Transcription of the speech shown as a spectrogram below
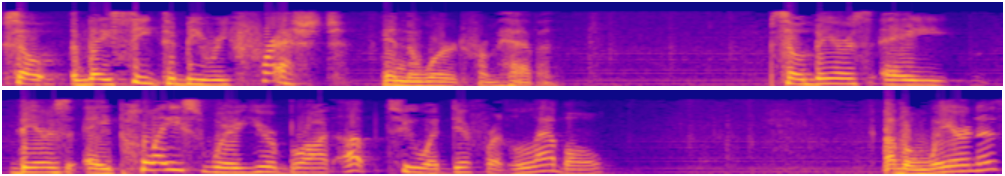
So they seek to be refreshed in the word from heaven. So there's a there's a place where you're brought up to a different level of awareness.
